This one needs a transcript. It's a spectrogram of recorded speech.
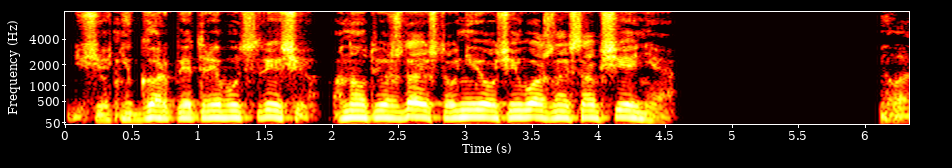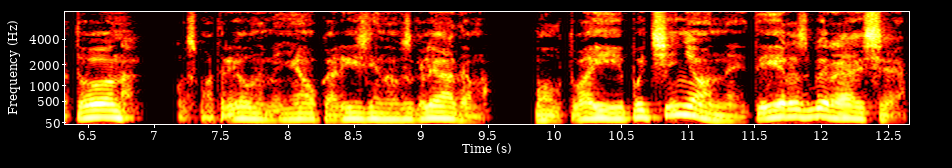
«Десятник Гарпия требует встречи. Она утверждает, что у нее очень важное сообщение». Мелатон посмотрел на меня укоризненным взглядом, мол, твои подчиненные, ты и разбирайся.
